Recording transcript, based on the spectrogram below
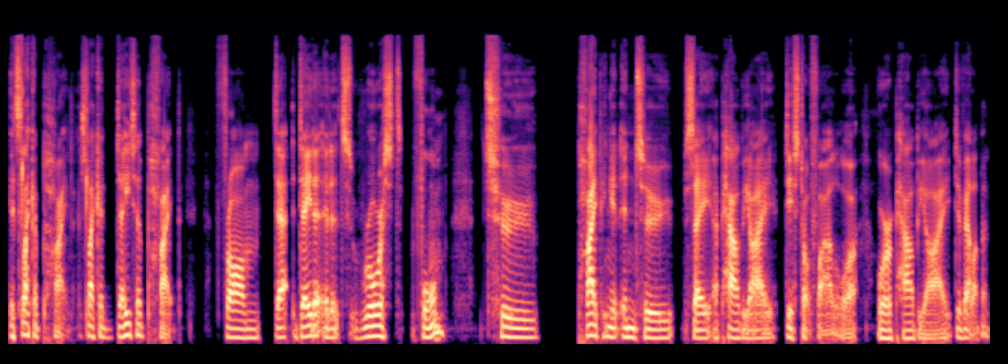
it's like a pipe. It's like a data pipe from da- data at its rawest form to piping it into, say, a Power BI desktop file or or a Power BI development,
